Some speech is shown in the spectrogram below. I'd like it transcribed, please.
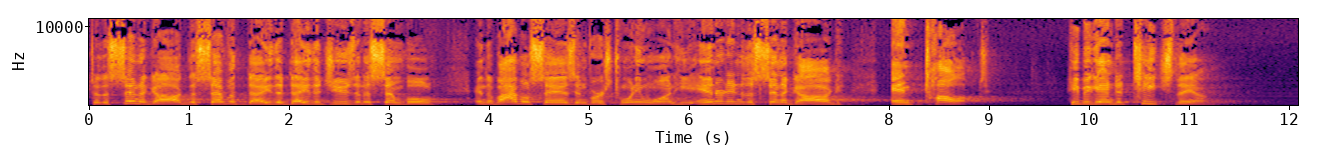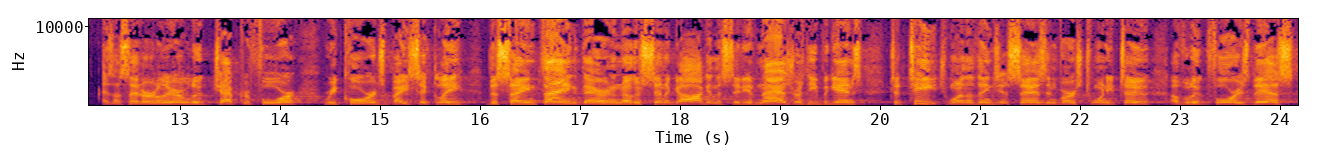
to the synagogue, the seventh day, the day the Jews had assembled. And the Bible says in verse 21, he entered into the synagogue and taught. He began to teach them. As I said earlier, Luke chapter 4 records basically the same thing. There in another synagogue in the city of Nazareth, he begins to teach. One of the things it says in verse 22 of Luke 4 is this,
